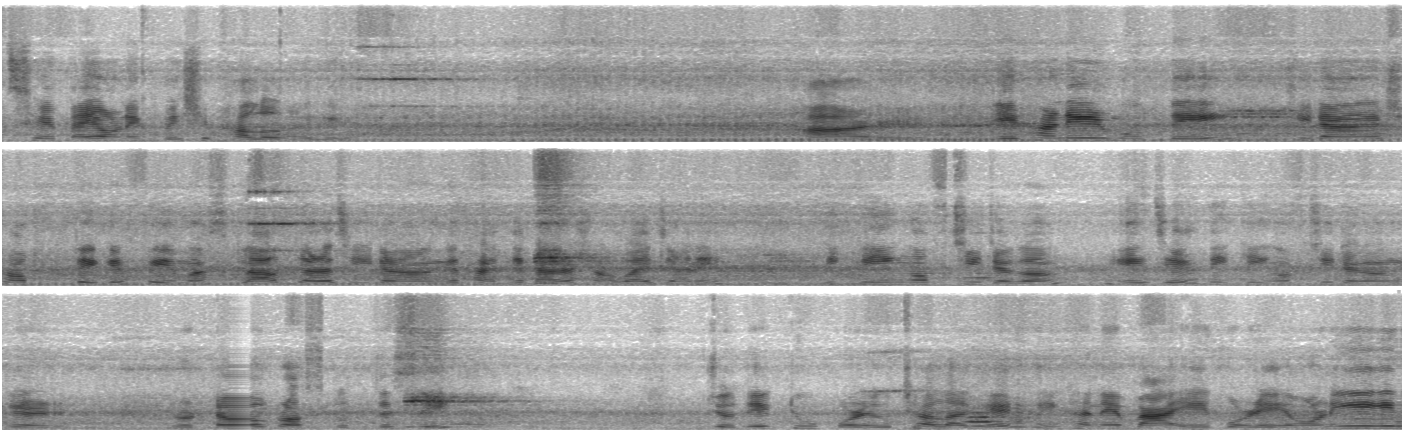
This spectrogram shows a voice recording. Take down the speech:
আছে, তাই অনেক বেশি ভালো লাগে। আর এখানের মধ্যেই চিটাগাঙের সব থেকে ফেমাস ক্লাব যারা চিটাগাঙ্গে থাকে তারা সবাই জানে দি কিং অফ চিটাগাং এই যে দি কিং অফ চিটাগাঙ্গের রোডটাও ক্রস করতেছি। যদি একটু উপরে উঠা লাগে, এখানে বায়ে করে অনেক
